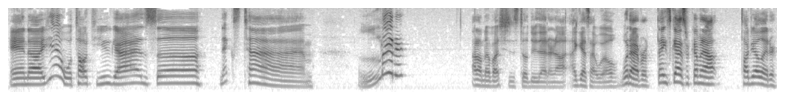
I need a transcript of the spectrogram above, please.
and uh, yeah, we'll talk to you guys uh, next time. Later. I don't know if I should still do that or not. I guess I will. Whatever. Thanks, guys, for coming out. Talk to y'all later.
